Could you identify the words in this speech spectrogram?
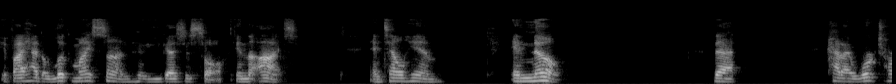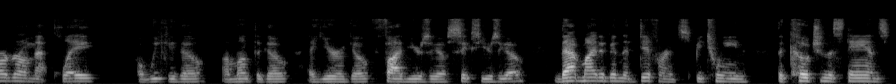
if I had to look my son, who you guys just saw, in the eyes and tell him and know that had I worked harder on that play a week ago, a month ago, a year ago, five years ago, six years ago, that might have been the difference between the coach in the stands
